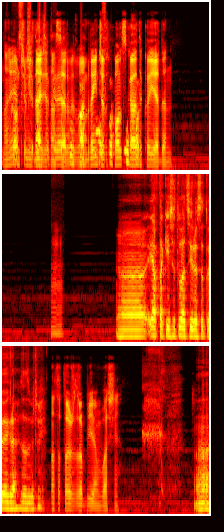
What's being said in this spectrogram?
No nie wiem, czy mi się znajdzie ten serwer. Mam Ranger Polska, tylko jeden. Hmm. Eee, ja w takiej sytuacji resetuję grę zazwyczaj. No to to już zrobiłem właśnie. Aha.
